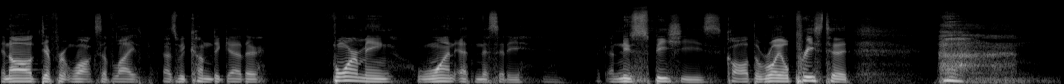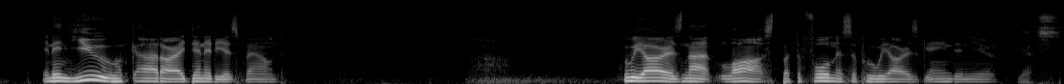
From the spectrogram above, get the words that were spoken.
in all different walks of life as we come together, forming one ethnicity, hmm. like a new species called the royal priesthood. and in you, God, our identity is found. Who we are is not lost, but the fullness of who we are is gained in you. Yes.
